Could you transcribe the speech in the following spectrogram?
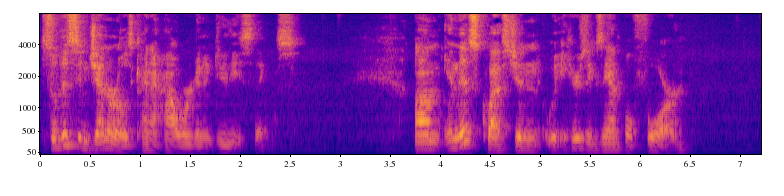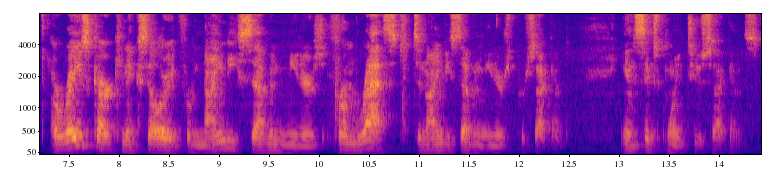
So this in general is kind of how we're going to do these things. Um, in this question, here's example 4. A race car can accelerate from 97 meters, from rest to 97 meters per second in 6.2 seconds.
